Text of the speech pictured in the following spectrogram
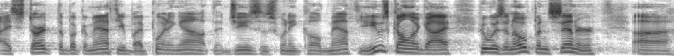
I start the book of Matthew by pointing out that Jesus, when he called Matthew, he was calling a guy who was an open sinner, uh,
